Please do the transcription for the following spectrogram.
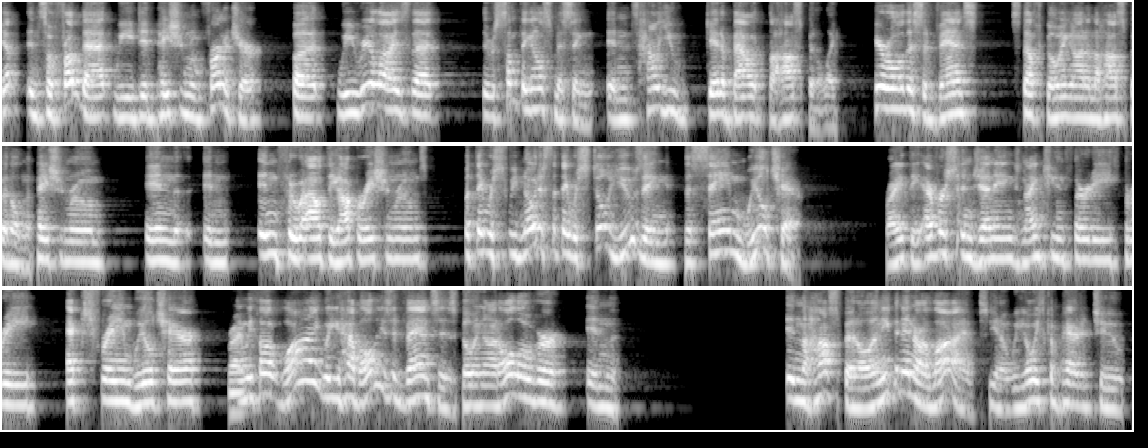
Yep. And so from that, we did patient room furniture, but we realized that there was something else missing, and it's how you get about the hospital. Like here, all this advanced stuff going on in the hospital, in the patient room, in in in throughout the operation rooms, but they were we noticed that they were still using the same wheelchair, right? The Everest & Jennings 1933 X-frame wheelchair. Right. And we thought, why? Well, you have all these advances going on all over in in the hospital and even in our lives. You know, we always compared it to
